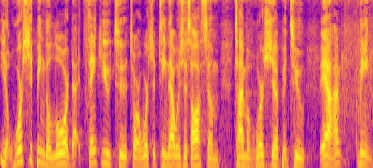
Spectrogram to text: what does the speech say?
you know, worshiping the Lord. That, thank you to, to our worship team. That was just awesome time of worship and to, yeah, I'm, I mean,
